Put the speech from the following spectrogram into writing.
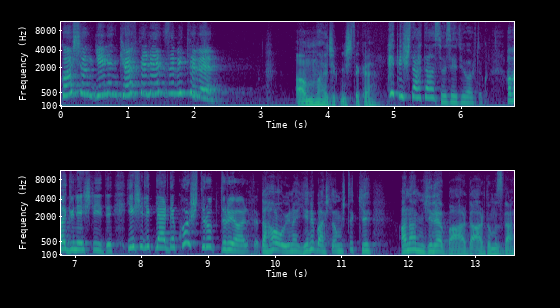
koşun gelin köftelerinizi bitirin. Amma acıkmıştık ha. Hep iştahtan söz ediyorduk. Hava güneşliydi. Yeşilliklerde koşturup duruyorduk. Daha oyuna yeni başlamıştık ki anam yine bağırdı ardımızdan.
